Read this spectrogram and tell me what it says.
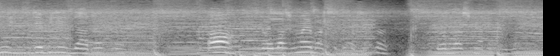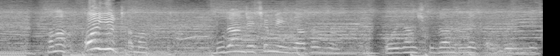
düz gidebiliriz arkadaşlar. Ah dolaşmaya başladı Dolaşma lazım. Ana hayır tamam. Buradan geçemeyiz arkadaşlar. O yüzden şuradan direkt atlayabiliriz.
